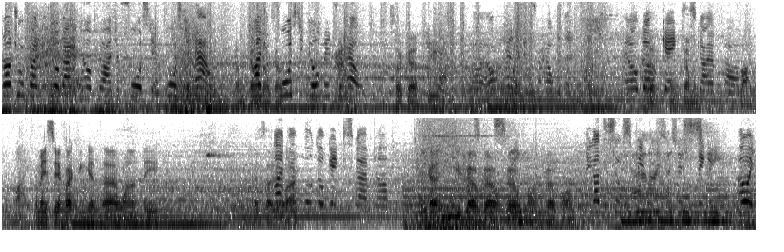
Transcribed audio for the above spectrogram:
Not sure if I can go back and help you. I just forced it. Forced it now. I'm I coming, I'm just coming. forced it. Go mid for help. It's okay. Uh, I'll head mid for help then. And I'll go Yep, gank this guy up top. Let me see if I can get uh, one of the. That's I already locked. will go gank this guy up top. Okay, you go, go, go for him, go for him. They got this little An speed ally this thing. slain. Oh wait,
